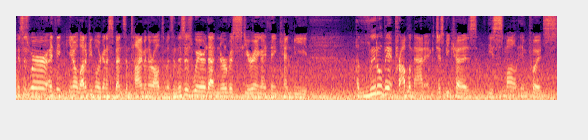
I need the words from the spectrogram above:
this is where I think you know a lot of people are going to spend some time in their Altimas, and this is where that nervous steering I think can be a little bit problematic, just because these small inputs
